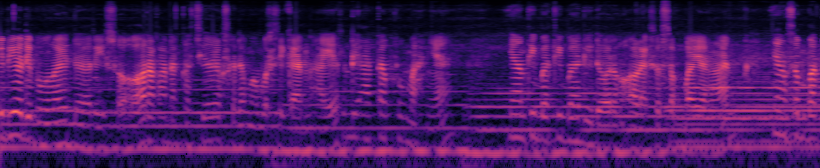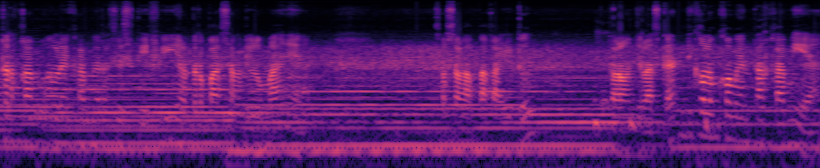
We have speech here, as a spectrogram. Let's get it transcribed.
Video dimulai dari seorang anak kecil yang sedang membersihkan air di atap rumahnya yang tiba-tiba didorong oleh sosok bayangan yang sempat terekam oleh kamera CCTV yang terpasang di rumahnya. Sosok apakah itu? Tolong jelaskan di kolom komentar kami ya.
